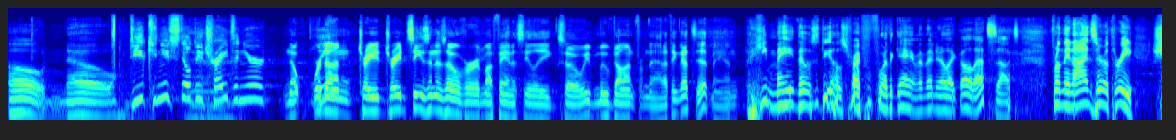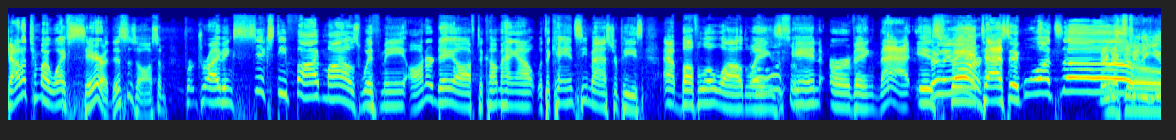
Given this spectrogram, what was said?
Oh, no. Do you? Can you still do trades in your? Nope, we're League? done. Trade trade season is over in my fantasy league, so we've moved on from that. I think that's it, man. But he made those deals right before the game, and then you're like, oh, that sucks. From the 903, shout out to my wife, Sarah. This is awesome. For driving 65 miles with me on her day off to come hang out with the K&C Masterpiece at Buffalo Wild Wings awesome. in Irving. That is There they are. fantastic. What's They're up? next to the go. Yu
